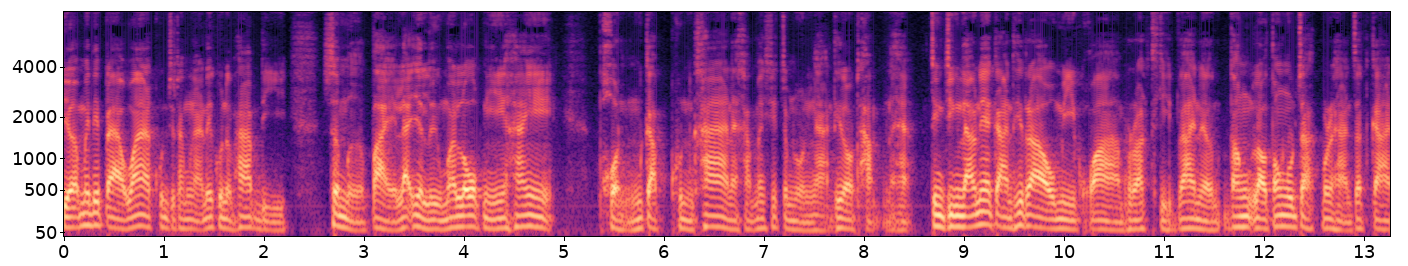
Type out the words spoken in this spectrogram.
เยอะๆไม่ได้แปลว่า คุณจะทำงานได้คุณภาพดีเสมอไป และอย่าลืมว่าโลกนี้ให้ ผลกับคุณค่านะครับไม่ใช่จำนวนงานที่เราทำนะฮะจริง ๆ แล้วเนี่ยการที่เรามีความ productive ได้เนี่ยต้องเราต้องรู้จักบริหารจัดการ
